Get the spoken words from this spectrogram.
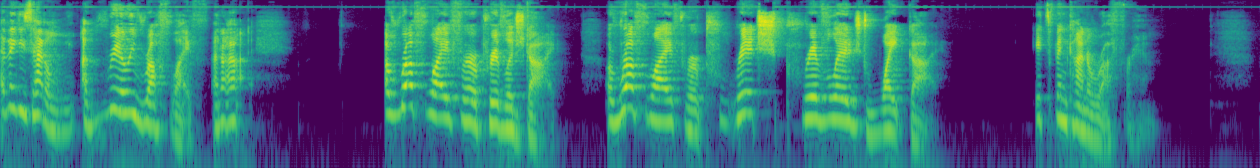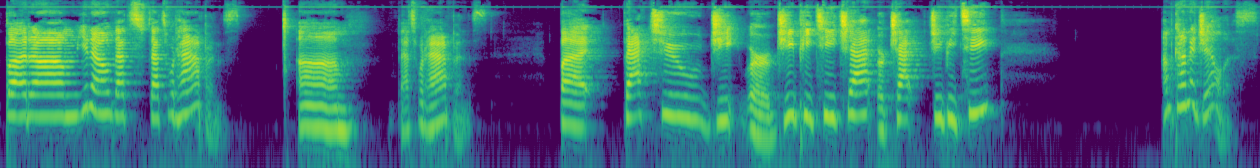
I think he's had a, a really rough life, and I, a rough life for a privileged guy, a rough life for a rich, privileged white guy. It's been kind of rough for him, but um, you know that's that's what happens. Um, that's what happens. But back to G or GPT chat or chat GPT. I'm kind of jealous.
